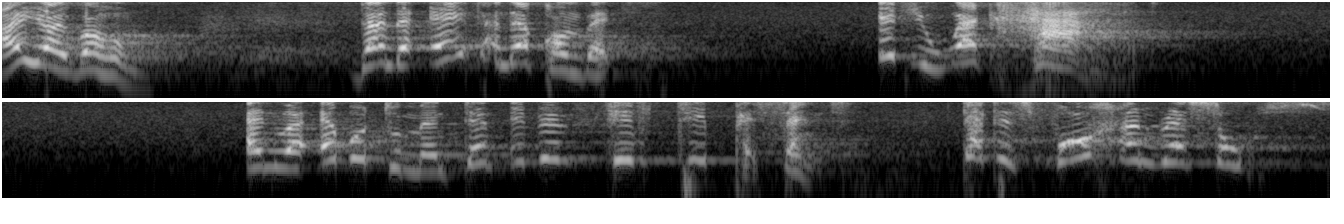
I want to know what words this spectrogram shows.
Are you go home? Then the 800 converts, if you work hard and you are able to maintain even 50%, that is 400 souls.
